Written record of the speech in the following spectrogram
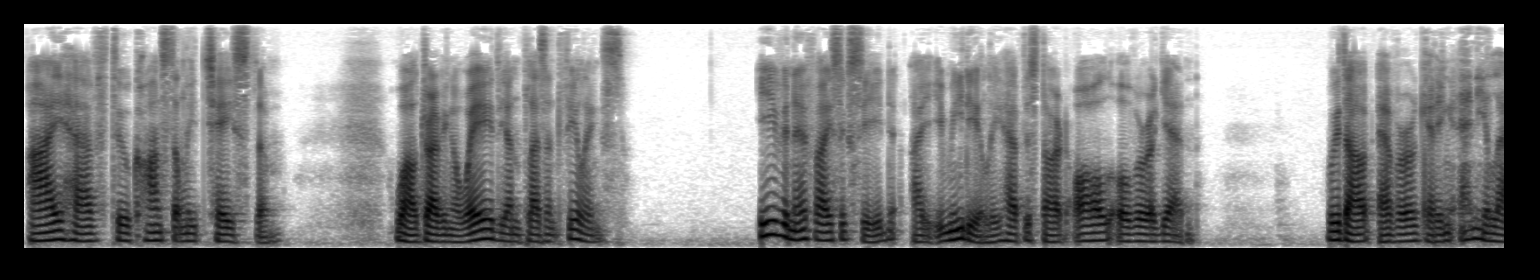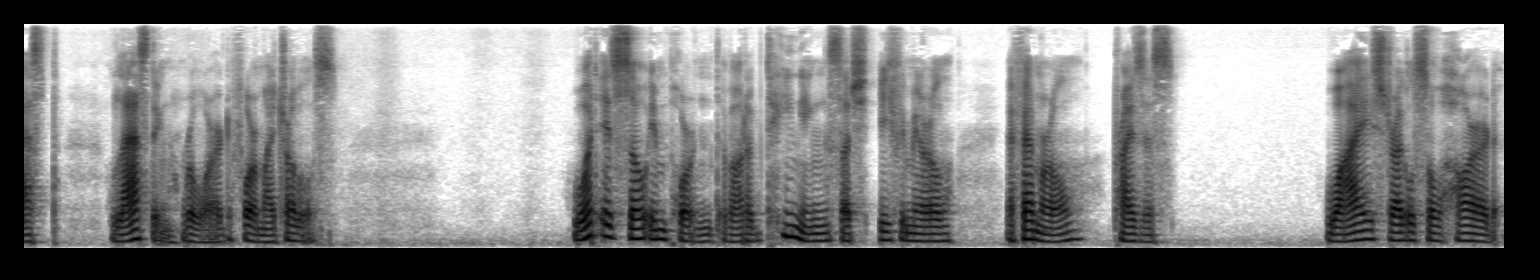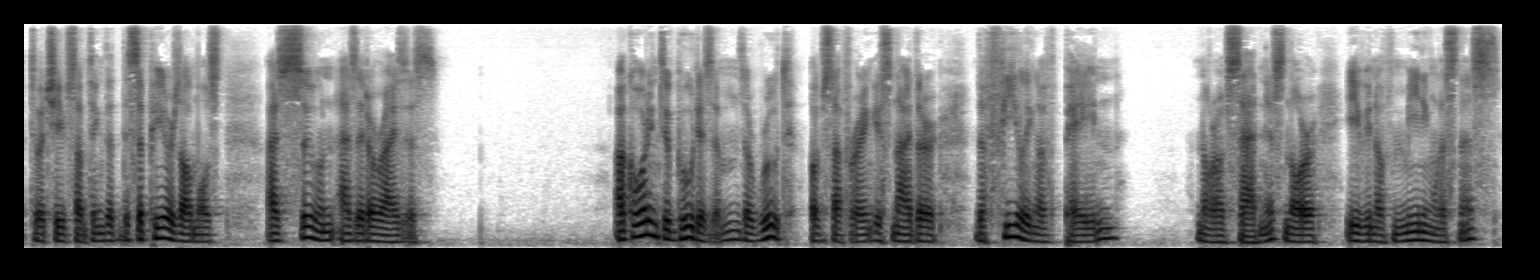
I have to constantly chase them while driving away the unpleasant feelings. Even if I succeed, I immediately have to start all over again without ever getting any last lasting reward for my troubles. What is so important about obtaining such ephemeral ephemeral prizes? Why struggle so hard to achieve something that disappears almost as soon as it arises? According to Buddhism, the root of suffering is neither the feeling of pain, nor of sadness, nor even of meaninglessness.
